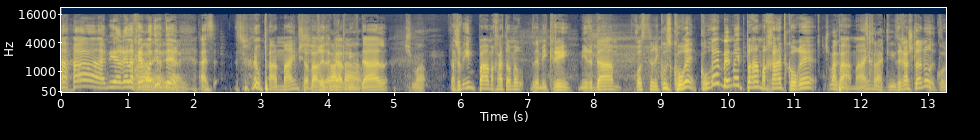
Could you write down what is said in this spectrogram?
הא אני אראה לכם עוד יותר. אז הוא פעמיים שבר את הקו נבדל. תשמע, עכשיו, אם פעם אחת אתה אומר, זה מקרי, נרדם, חוסר ריכוז, קורה, קורה באמת פעם אחת, קורה תשמע, פעמיים, צריך להגיד, זה רשלנות. כל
